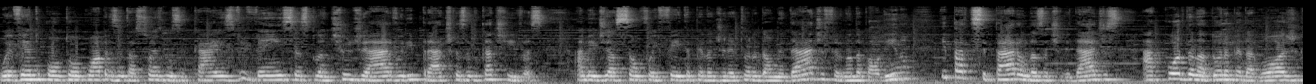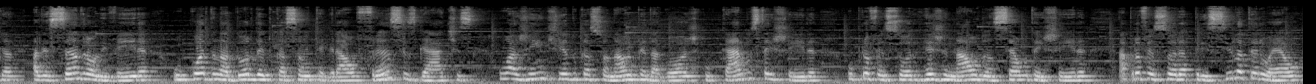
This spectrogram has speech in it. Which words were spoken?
O evento contou com apresentações musicais, vivências, plantio de árvore e práticas educativas. A mediação foi feita pela diretora da unidade, Fernanda Paulino, e participaram das atividades a coordenadora pedagógica Alessandra Oliveira, o coordenador da educação integral Francis Gates, o agente educacional e pedagógico Carlos Teixeira, o professor Reginaldo Anselmo Teixeira, a professora Priscila Teruel,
